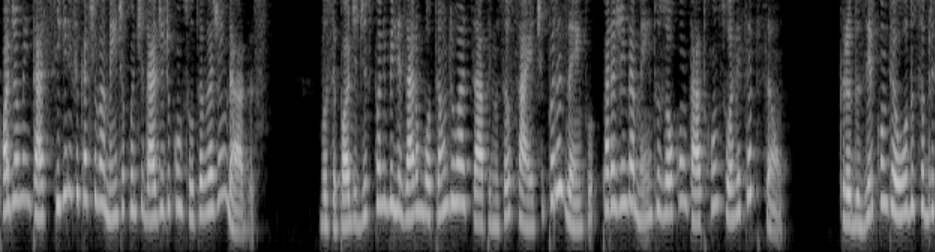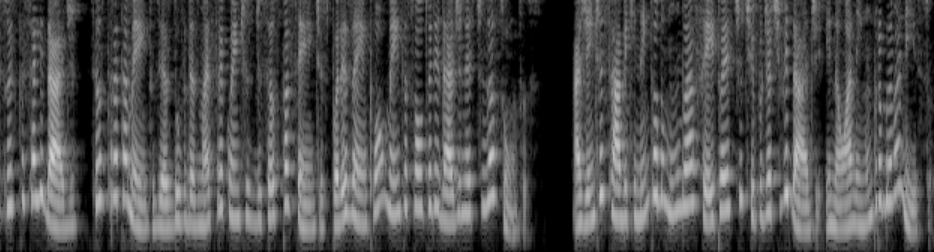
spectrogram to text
pode aumentar significativamente a quantidade de consultas agendadas. Você pode disponibilizar um botão de WhatsApp no seu site, por exemplo, para agendamentos ou contato com sua recepção. Produzir conteúdo sobre sua especialidade, seus tratamentos e as dúvidas mais frequentes de seus pacientes, por exemplo, aumenta sua autoridade nestes assuntos. A gente sabe que nem todo mundo é afeito a este tipo de atividade e não há nenhum problema nisso.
